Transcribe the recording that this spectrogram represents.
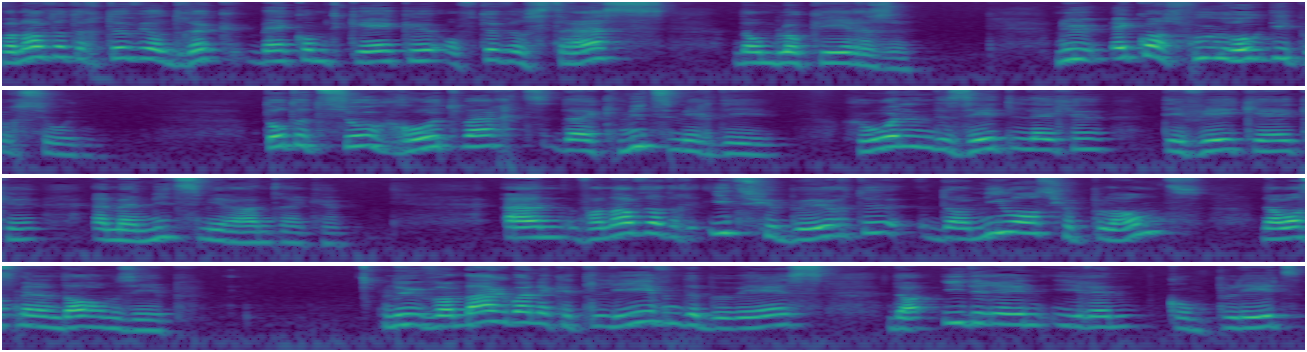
Vanaf dat er te veel druk bij komt kijken of te veel stress, dan blokkeren ze. Nu, ik was vroeger ook die persoon. Tot het zo groot werd dat ik niets meer deed. Gewoon in de zetel liggen, tv kijken en mij niets meer aantrekken. En vanaf dat er iets gebeurde dat niet was gepland, dan was mijn dag om zeep. Nu, vandaag ben ik het levende bewijs dat iedereen hierin compleet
